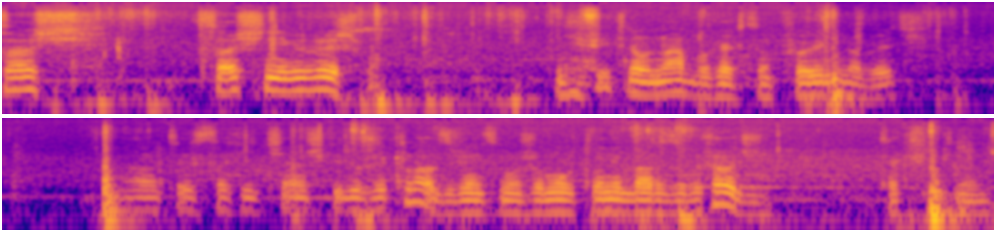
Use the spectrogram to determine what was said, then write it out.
Coś, coś nie wyszło. Nie wiknął na bok, jak to powinno być. Ale to jest taki ciężki, duży kloc, więc może mu to nie bardzo wychodzi. Tak fiknąć.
